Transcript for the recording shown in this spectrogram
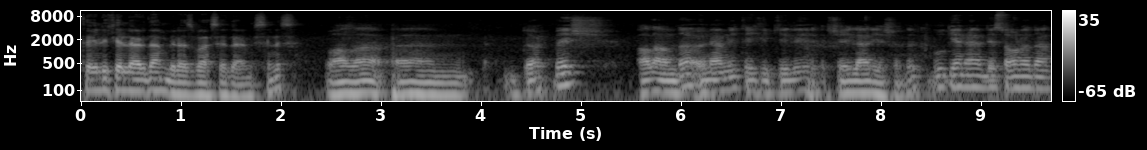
tehlikelerden biraz bahseder misiniz? Valla em, 4-5 alanda önemli tehlikeli şeyler yaşadık. Bu genelde sonradan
